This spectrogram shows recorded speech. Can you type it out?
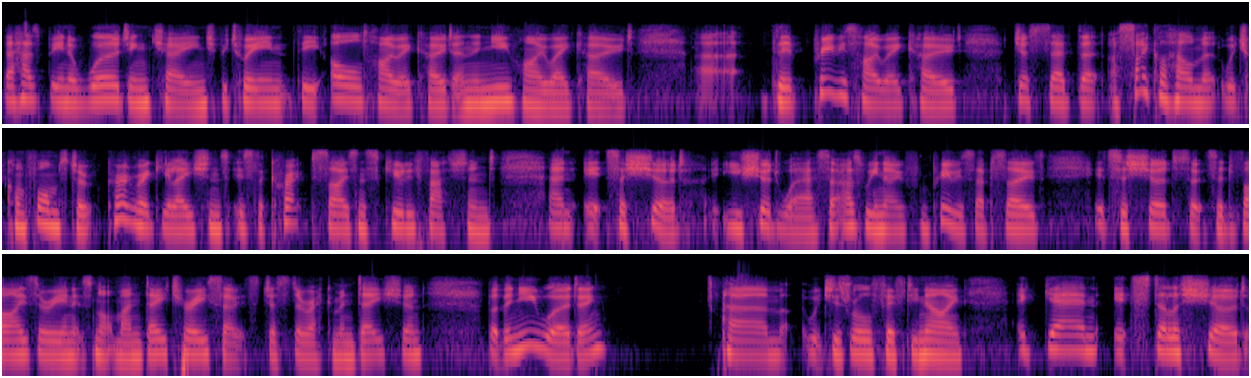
there has been a wording change between the old highway code and the new highway code. Uh, the previous highway code just said that a cycle helmet which conforms to current regulations is the correct size and securely fashioned and it's a should you should wear. So as we know from previous episodes it's a should so it's advisory and it's not mandatory so it's just a recommendation. But the new wording um, which is Rule 59. Again, it's still a should,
